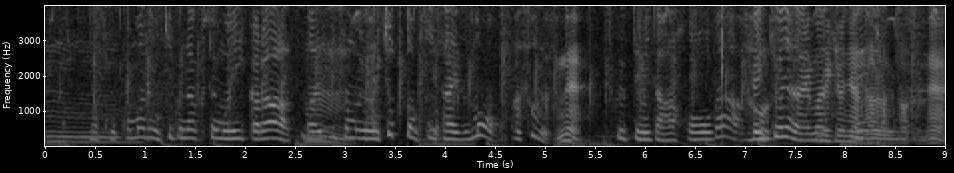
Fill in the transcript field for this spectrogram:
うん。まあ、ここまで大きくなくてもいいから、まあ、いうん。つもよりちょっと大きいサイズもあそうですね。作ってみた方が勉強にはなります勉強。にはなりますね。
